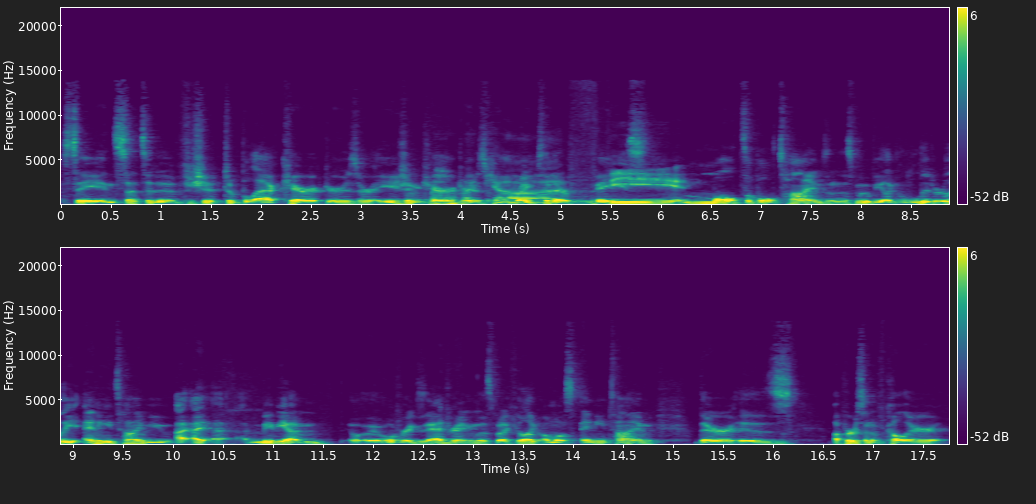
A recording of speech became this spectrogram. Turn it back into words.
say insensitive shit to black characters or Asian oh characters Oh right to their face The- multiple times in this movie. Like literally any time you, I, I, I maybe I'm over exaggerating this, but I feel like almost any time there is a person of color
